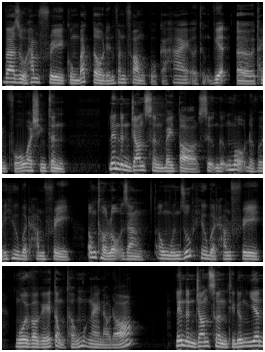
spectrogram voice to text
và rủ Humphrey cùng bắt tàu đến văn phòng của cả hai ở Thượng viện ở thành phố Washington – Lyndon Johnson bày tỏ sự ngưỡng mộ đối với Hubert Humphrey. Ông thổ lộ rằng ông muốn giúp Hubert Humphrey ngồi vào ghế tổng thống một ngày nào đó. Lyndon Johnson thì đương nhiên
